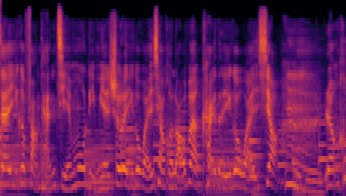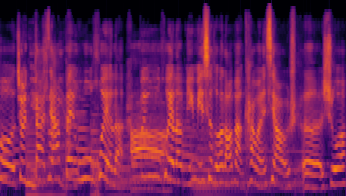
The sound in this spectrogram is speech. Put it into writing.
在一个访谈节目里面说了一个玩笑，和老板开的一个玩笑，嗯，然后就大家被误会了，被误会了，明明是和老板开玩笑，呃，说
